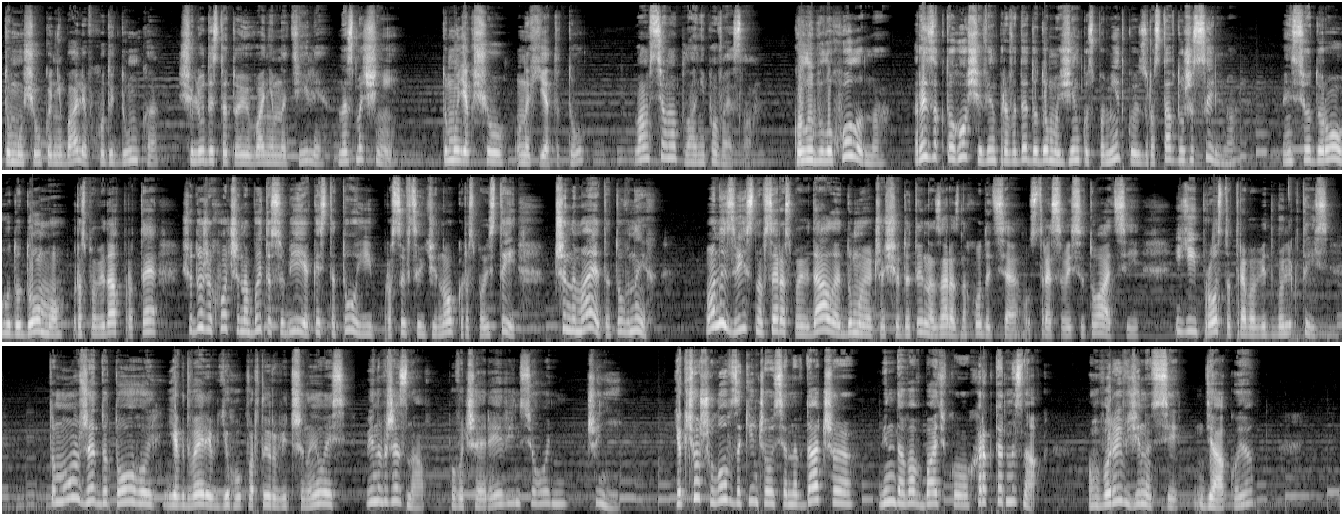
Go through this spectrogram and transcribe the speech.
тому що у канібалів ходить думка, що люди з татуюванням на тілі не смачні, тому якщо у них є тату, вам в цьому плані повезло. Коли було холодно, ризик того, що він приведе додому жінку з поміткою, зростав дуже сильно. Він всю дорогу додому розповідав про те, що дуже хоче набити собі якесь тату і просив цих жінок розповісти, чи немає тату в них. Вони, звісно, все розповідали, думаючи, що дитина зараз знаходиться у стресовій ситуації, і їй просто треба відволіктись. Тому вже до того, як двері в його квартиру відчинились, він вже знав, повечеряє він сьогодні чи ні. Якщо шулов закінчився невдачею, він давав батьку характерний знак, говорив жіночці дякую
